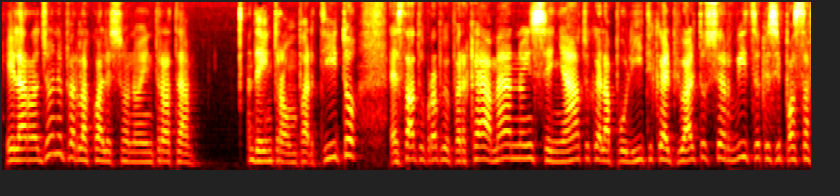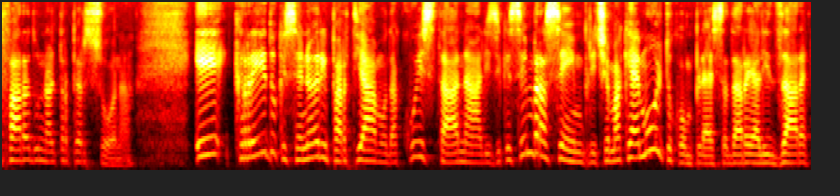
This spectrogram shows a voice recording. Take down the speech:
e la ragione per la quale sono entrata dentro a un partito. È stato proprio perché a me hanno insegnato che la politica è il più alto servizio che si possa fare ad un'altra persona. E credo che se noi ripartiamo da questa analisi che sembra semplice ma che è molto complessa da realizzare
